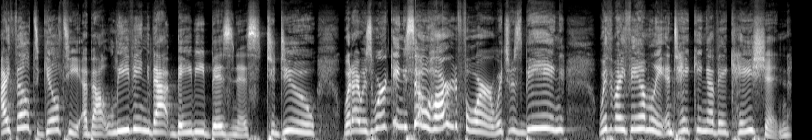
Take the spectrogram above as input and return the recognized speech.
I felt guilty about leaving that baby business to do what I was working so hard for, which was being with my family and taking a vacation,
